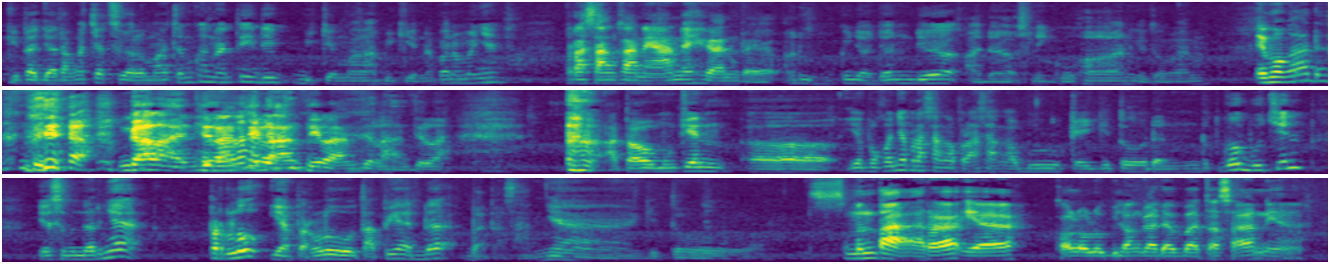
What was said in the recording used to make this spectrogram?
kita jarang ngechat segala macam kan nanti dia bikin malah bikin apa namanya prasangka aneh-aneh kan kayak aduh mungkin jangan dia ada selingkuhan gitu kan. Emang ada? Enggak lah nanti lah nanti ada. lah nanti lah nanti lah nanti lah. Atau mungkin eh, ya pokoknya prasangka-prasangka buruk kayak gitu. Dan menurut gue bucin ya sebenarnya perlu ya perlu tapi ada batasannya gitu. Sementara ya kalau lo bilang gak ada batasannya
